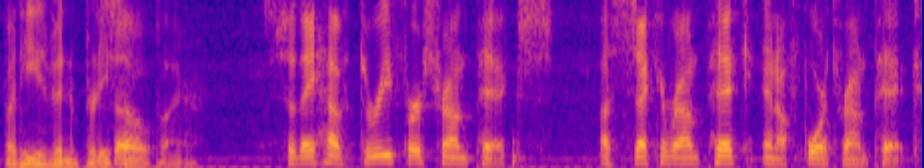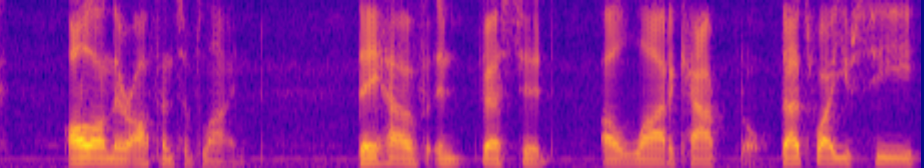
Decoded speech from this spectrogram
but he's been a pretty So- solid player. so they have three first round picks, a second round pick, and a fourth round pick, all on their offensive line. They have invested a lot of capital. That's why you see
